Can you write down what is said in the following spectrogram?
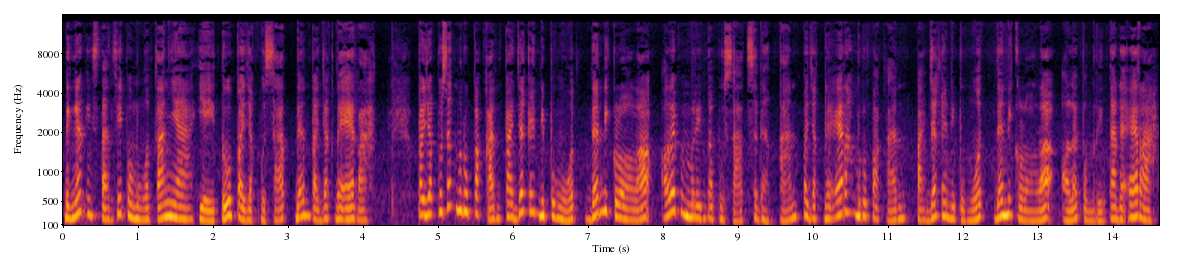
dengan instansi pemungutannya, yaitu pajak pusat dan pajak daerah. Pajak pusat merupakan pajak yang dipungut dan dikelola oleh pemerintah pusat, sedangkan pajak daerah merupakan pajak yang dipungut dan dikelola oleh pemerintah daerah.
